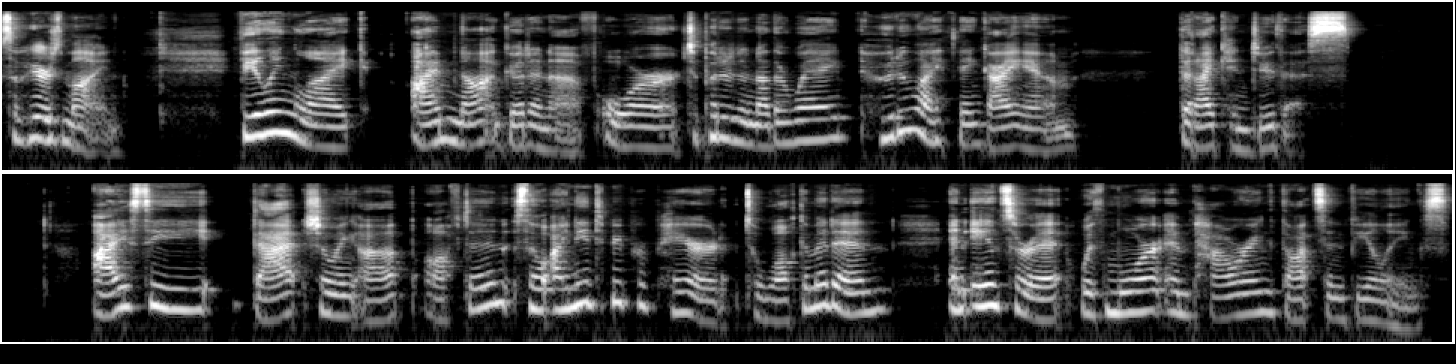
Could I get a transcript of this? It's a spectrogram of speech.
So here's mine feeling like I'm not good enough, or to put it another way, who do I think I am that I can do this. I see that showing up often, so I need to be prepared to welcome it in and answer it with more empowering thoughts and feelings.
